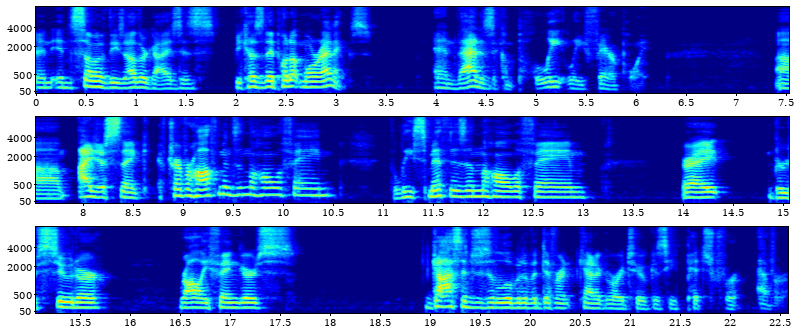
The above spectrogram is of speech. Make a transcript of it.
and, and some of these other guys is because they put up more innings. And that is a completely fair point. Um, I just think if Trevor Hoffman's in the Hall of Fame, if Lee Smith is in the Hall of Fame, right? Bruce Sutter, Rollie Fingers, Gossage is a little bit of a different category too because he pitched forever.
